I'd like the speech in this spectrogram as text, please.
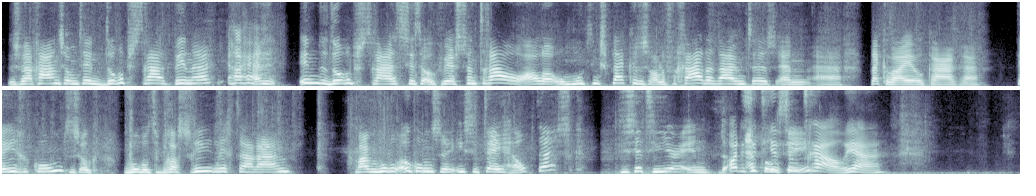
Dus wij gaan zo meteen de dorpstraat binnen. Oh ja. En in de dorpstraat zitten ook weer centraal alle ontmoetingsplekken. Dus alle vergaderruimtes en eh, plekken waar je elkaar eh, tegenkomt. Dus ook bijvoorbeeld de brasserie ligt daaraan. Maar bijvoorbeeld ook onze ICT helpdesk. Die zit hier in de Oh, die zit hier centraal, ja.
